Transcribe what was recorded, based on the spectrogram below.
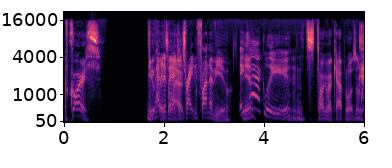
Of course. You- Competitive it's edge. allowed? It's right in front of you. Yeah. Exactly. Mm, Let's talk about capitalism.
